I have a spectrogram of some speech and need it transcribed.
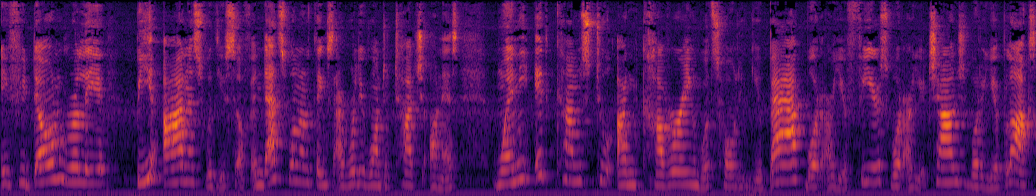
if you don't really be honest with yourself, and that's one of the things I really want to touch on is when it comes to uncovering what's holding you back, what are your fears, what are your challenges, what are your blocks,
